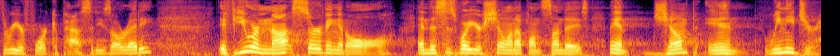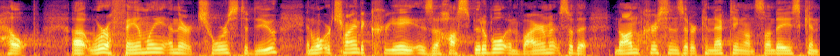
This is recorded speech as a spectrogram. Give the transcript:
three or four capacities already. If you are not serving at all, and this is where you're showing up on Sundays, man, jump in. We need your help. Uh, we're a family and there are chores to do. And what we're trying to create is a hospitable environment so that non Christians that are connecting on Sundays can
